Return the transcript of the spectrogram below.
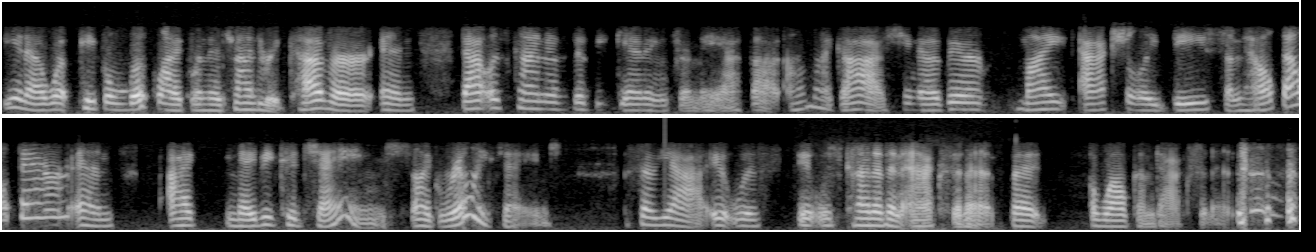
you know, what people look like when they're trying to recover. And that was kind of the beginning for me. I thought, oh my gosh, you know, there might actually be some help out there and I maybe could change, like really change. So yeah, it was it was kind of an accident, but a welcomed accident.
